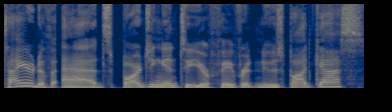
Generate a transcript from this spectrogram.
Tired of ads barging into your favorite news podcasts?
